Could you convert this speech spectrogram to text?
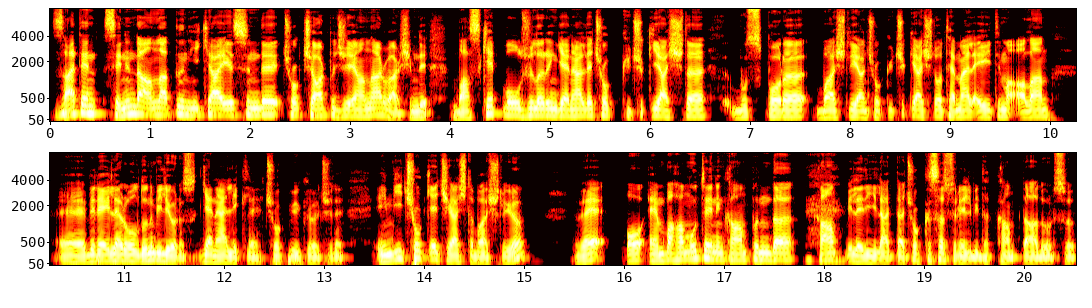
zaten senin de anlattığın hikayesinde çok çarpıcı yanlar var. Şimdi basketbolcuların genelde çok küçük yaşta bu spora başlayan, çok küçük yaşta o temel eğitimi alan e, bireyler olduğunu biliyoruz genellikle çok büyük ölçüde. Embiid çok geç yaşta başlıyor. Ve o Embahamute'nin kampında kamp bile değil hatta çok kısa süreli bir kamp daha doğrusu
